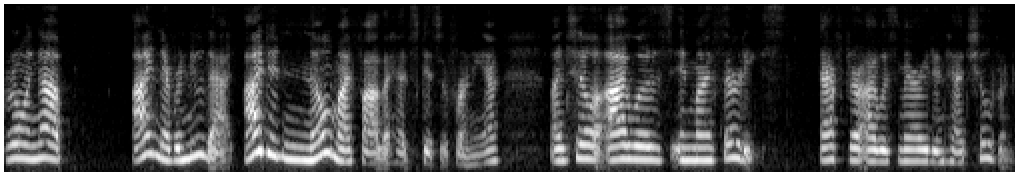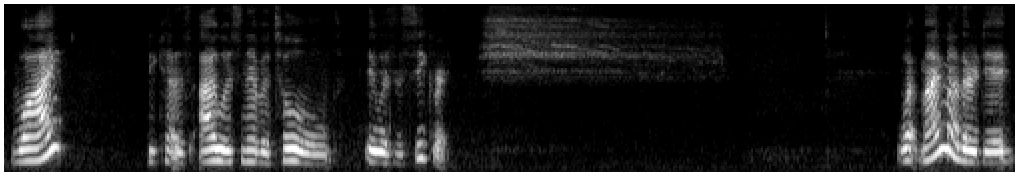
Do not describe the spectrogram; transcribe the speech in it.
growing up, I never knew that. I didn't know my father had schizophrenia until I was in my 30s, after I was married and had children. Why? Because I was never told it was a secret. What my mother did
